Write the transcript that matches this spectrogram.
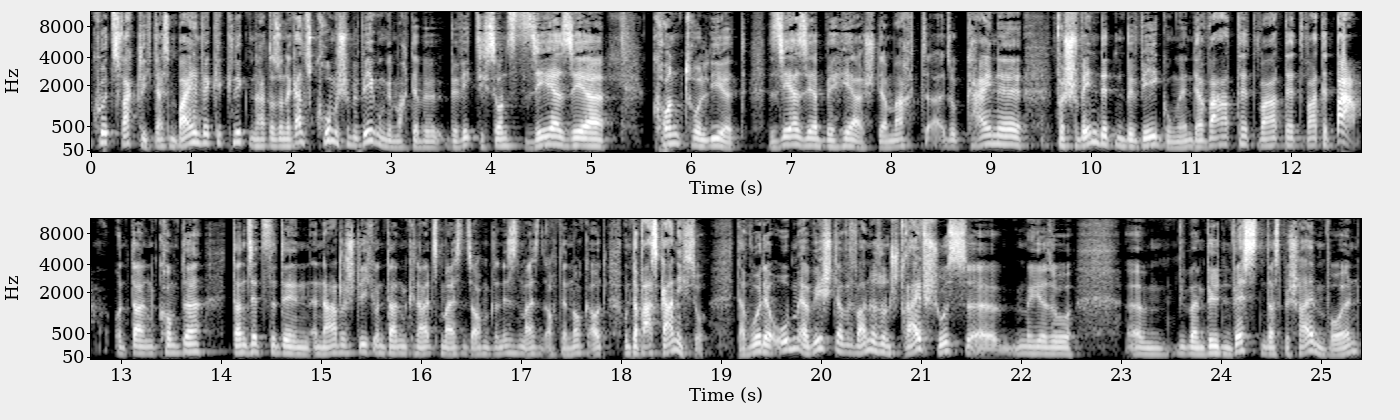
kurz wackelig. Da ist ein Bein weggeknickt und hat da so eine ganz komische Bewegung gemacht. Der be bewegt sich sonst sehr, sehr kontrolliert, sehr, sehr beherrscht. Der macht also keine verschwendeten Bewegungen. Der wartet, wartet, wartet, bam! Und dann kommt er, dann setzt er den Nadelstich und dann knallt es meistens auch, dann ist es meistens auch der Knockout. Und da war es gar nicht so. Da wurde er oben erwischt, da war nur so ein Streifschuss, äh, hier so ähm, wie beim Wilden Westen das beschreiben wollen.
